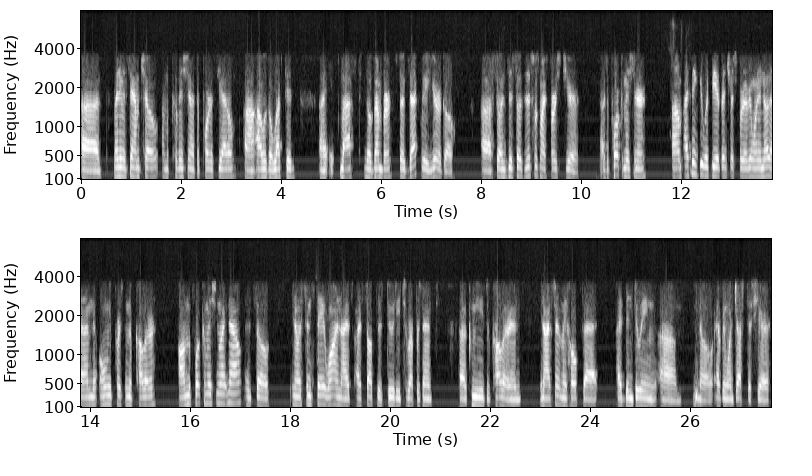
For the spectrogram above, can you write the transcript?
Uh, my name is Sam Cho. I'm a commissioner at the Port of Seattle. Uh, I was elected uh, last November, so exactly a year ago. Uh, so, this, so this was my first year as a port commissioner. Um, I think it would be of interest for everyone to know that I'm the only person of color on the port commission right now, and so you know since day one I've I've felt this duty to represent uh, communities of color, and you know I certainly hope that I've been doing um, you know everyone justice here,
